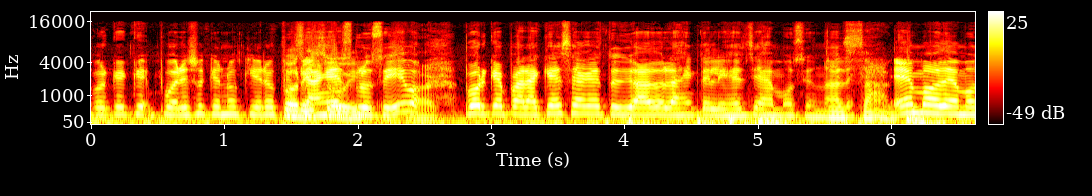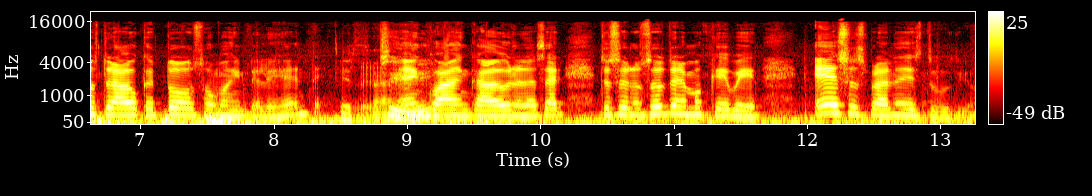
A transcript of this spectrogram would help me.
porque por eso es que no quiero que sean exclusivos, porque para qué se han estudiado las inteligencias emocionales. Hemos demostrado que todos somos inteligentes en, en cada una de las áreas. Entonces nosotros tenemos que ver esos planes de estudio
